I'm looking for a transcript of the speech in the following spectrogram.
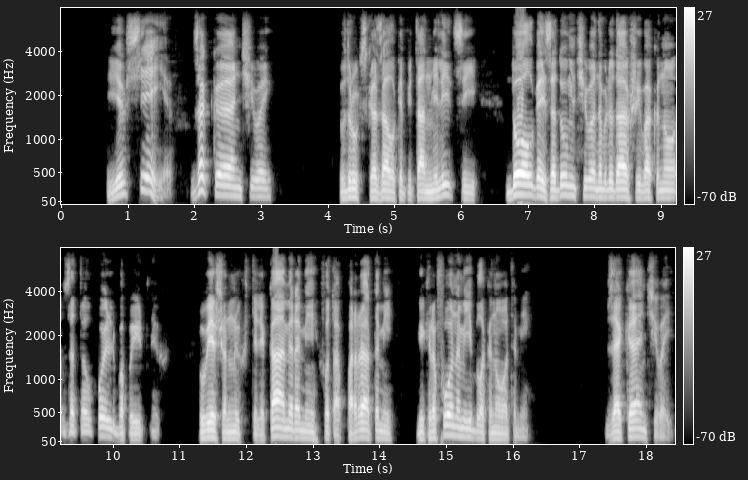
— Евсеев, заканчивай, — вдруг сказал капитан милиции, долго и задумчиво наблюдавший в окно за толпой любопытных, увешанных телекамерами, фотоаппаратами, микрофонами и блокнотами. Заканчивай.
